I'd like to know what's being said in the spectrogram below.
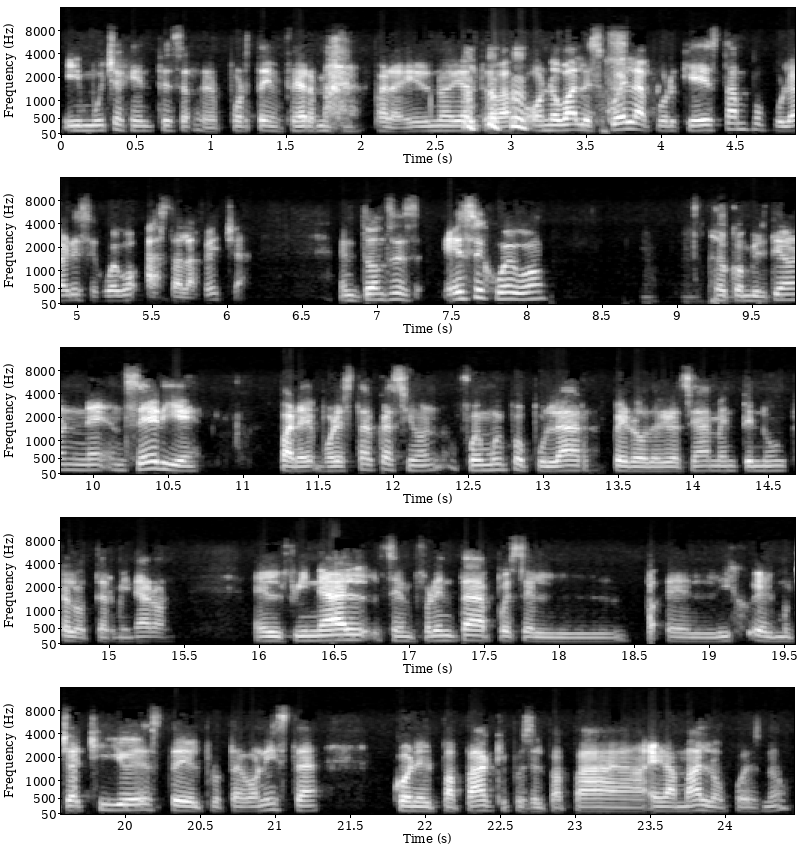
y mucha gente se reporta enferma para ir no ir al trabajo o no va a la escuela porque es tan popular ese juego hasta la fecha. Entonces, ese juego lo convirtieron en serie para, por esta ocasión, fue muy popular, pero desgraciadamente nunca lo terminaron el final se enfrenta pues el, el, el muchachillo este, el protagonista, con el papá, que pues el papá era malo, pues, ¿no?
